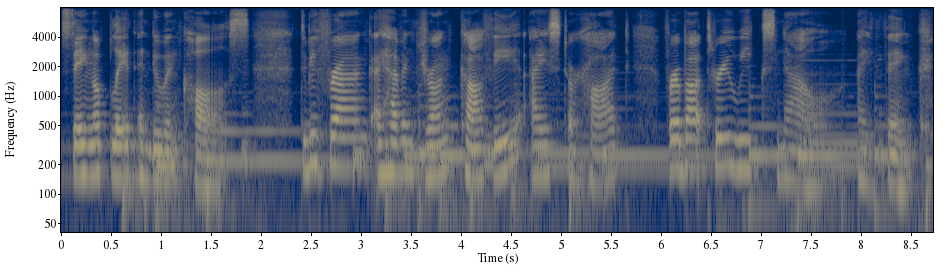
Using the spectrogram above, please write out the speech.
staying up late and doing calls. To be frank, I haven't drunk coffee, iced or hot, for about three weeks now, I think.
